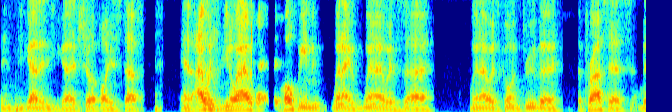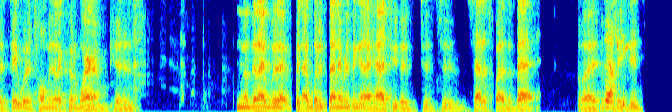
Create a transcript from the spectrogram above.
And you gotta you gotta show up all your stuff. And I was you know I was actually hoping when I when I was uh when I was going through the the process that they would have told me that I couldn't wear them because you know then I would have, then I would have done everything that I had to to to, to satisfy the bet but Yeah. they didn't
